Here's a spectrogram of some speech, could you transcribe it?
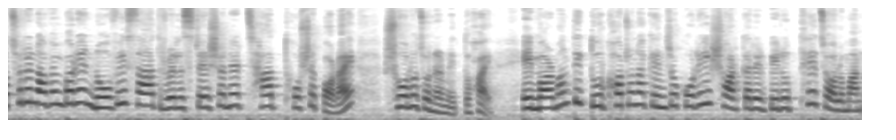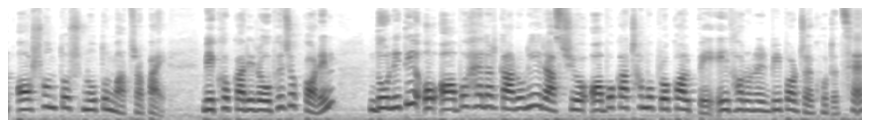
বছরের নভেম্বরে নোভি সাদ রেল স্টেশনের ছাদ ধসে পড়ায় ষোলো জনের মৃত্যু হয়। এই মর্মান্তিক দুর্ঘটনা কেন্দ্র করেই সরকারের বিরুদ্ধে চলমান অসন্তোষ নতুন মাত্রা পায়। বিক্ষোভকারীরা অভিযোগ করেন, দুর্নীতি ও অবহেলার কারণেই রাষ্ট্রীয় অবকাঠামো প্রকল্পে এই ধরনের বিপর্যয় ঘটেছে।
